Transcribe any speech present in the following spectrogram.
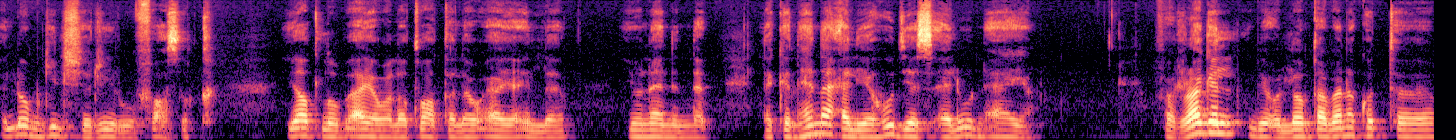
قال لهم جيل شرير وفاسق. يطلب آية ولا تعطى له آية إلا يونان النبي. لكن هنا اليهود يسألون آية. فالراجل بيقول لهم طب أنا كنت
